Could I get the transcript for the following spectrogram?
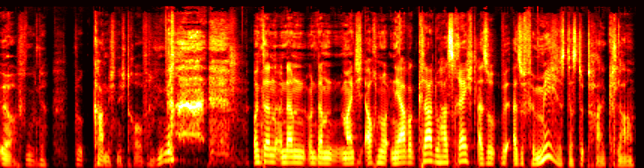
ja, gut, ne, da kam ich nicht drauf. und dann, und dann, und dann meinte ich auch nur, nee, aber klar, du hast recht. Also, also für mich ist das total klar.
